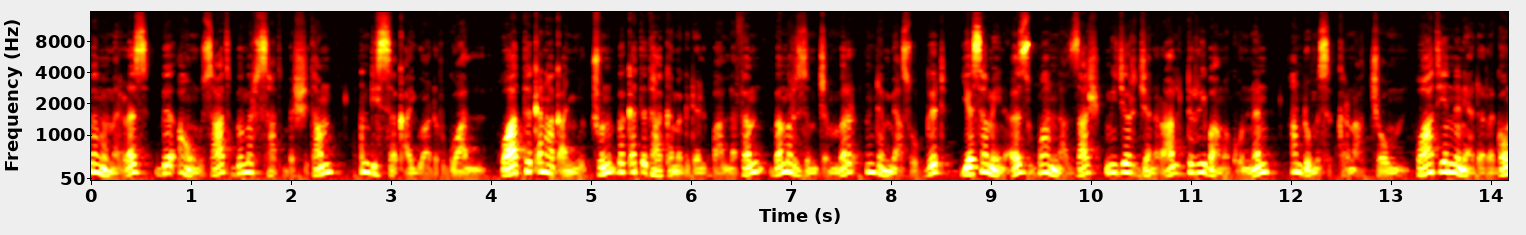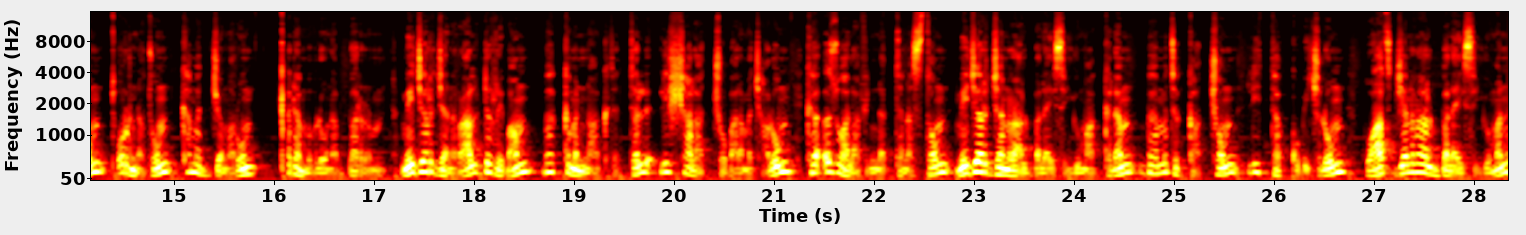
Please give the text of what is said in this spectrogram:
በመመረዝ በአሁኑ ሰዓት በመርሳት በሽታም እንዲሰቃዩ አድርጓል። ህወሓት ተቀናቃኞቹን በቀጥታ ከመግደል ባለፈም በመርዝም ጭምር እንደሚያስወግድ የሰሜን እዝ ዋና አዛዥ ሜጀር ጄኔራል ድሪባ መኮንን አንዱ ምስክር ናቸው። ህወሓት ይህንን ያደረገውም ጦርነቱም ከመጀመሩም ቀደም ብሎ ነበር። ሜጀር ጀነራል ድሪባም በሕክምና ክትትል ሊሻላቸው ባለመቻሉ ከዕዙ ኃላፊነት ተነስተው ሜጀር ጀነራል በላይ ስዩም አክለም በምትካቸው ሊተኩ ቢችሉም ህወሓት ጀነራል በላይ ስዩምን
